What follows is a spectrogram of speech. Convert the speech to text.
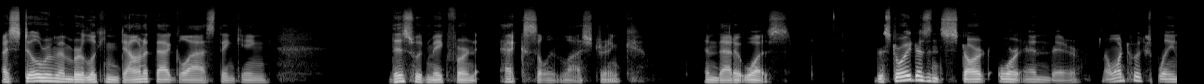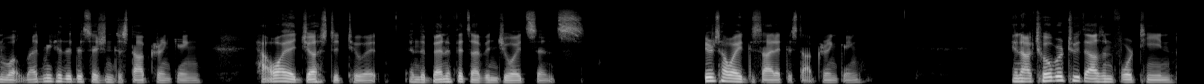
I still remember looking down at that glass thinking, this would make for an excellent last drink, and that it was. The story doesn't start or end there. I want to explain what led me to the decision to stop drinking, how I adjusted to it, and the benefits I've enjoyed since. Here's how I decided to stop drinking. In October 2014,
